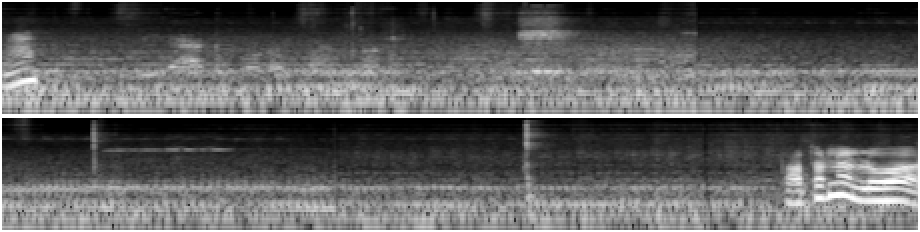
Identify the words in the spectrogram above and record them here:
হুম? বিরাট বড় পাথর। পাথর না লোহা?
